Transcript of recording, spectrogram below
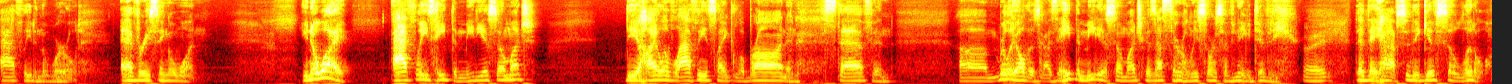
athlete in the world. Every single one. You know why athletes hate the media so much? The high level athletes like LeBron and Steph and um, really all those guys, they hate the media so much because that's their only source of negativity Right. that they have. So they give so little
